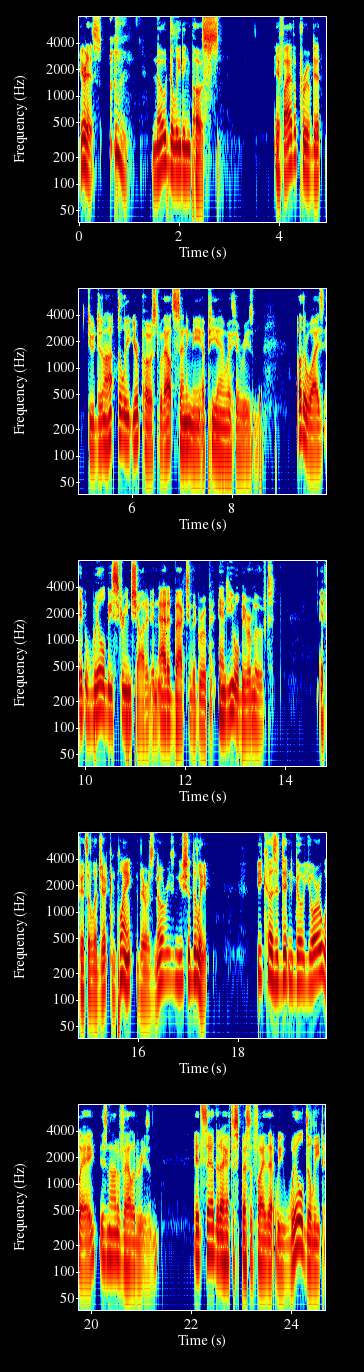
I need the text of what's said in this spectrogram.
Here it is: no deleting posts. If I have approved it, do not delete your post without sending me a PM with your reason. Otherwise, it will be screenshotted and added back to the group, and you will be removed. If it's a legit complaint, there is no reason you should delete. Because it didn't go your way is not a valid reason. It's sad that I have to specify that we will delete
